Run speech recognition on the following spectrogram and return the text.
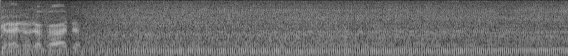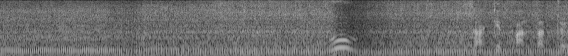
kirain udah gak ada. Sakit pantat cuy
